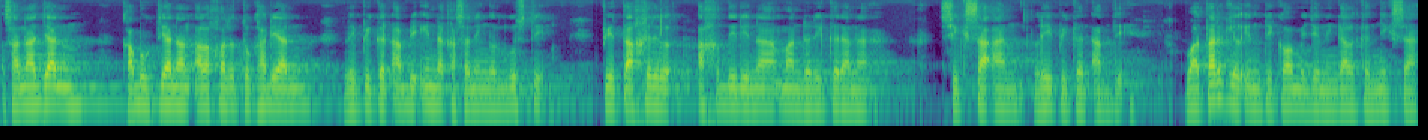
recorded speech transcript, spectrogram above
sanajan kabuktianan al-khartu kadian lipikeun abdi indah kasaningkeun Gusti. Fitakhiril akhdi dina mandiri kerana siksaan lipikeun abdi. Wa tarkil intiqami jeung ninggalkeun nyiksa.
